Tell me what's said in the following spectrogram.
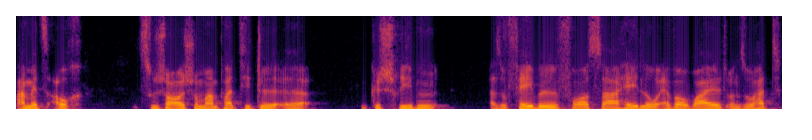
haben jetzt auch Zuschauer schon mal ein paar Titel äh, geschrieben. Also Fable, Forza, Halo, Everwild und so hat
